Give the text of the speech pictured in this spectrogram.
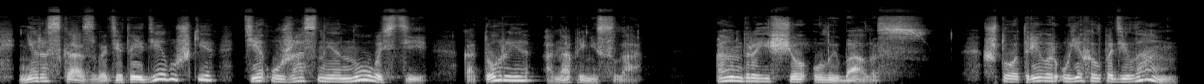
— не рассказывать этой девушке те ужасные новости, которые она принесла. Андра еще улыбалась. Что, Тревор уехал по делам,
